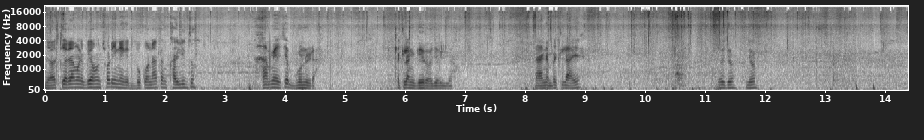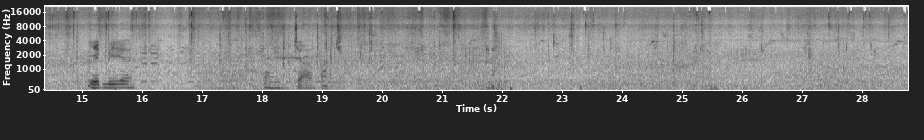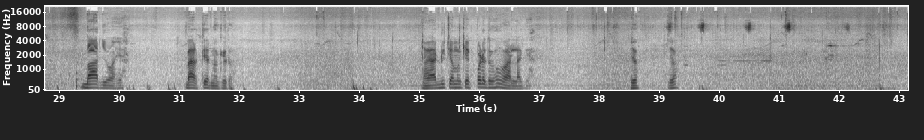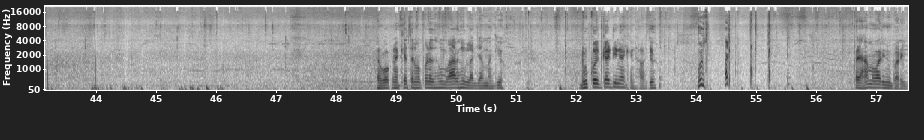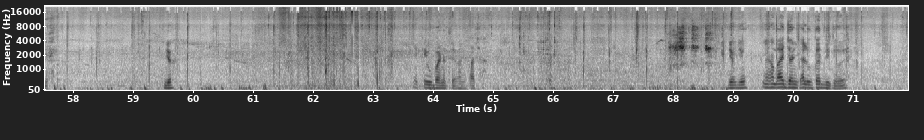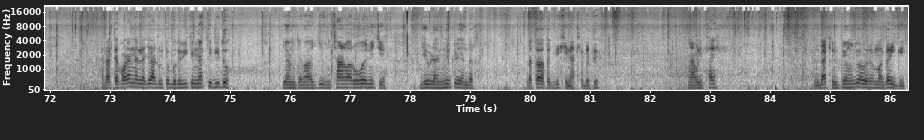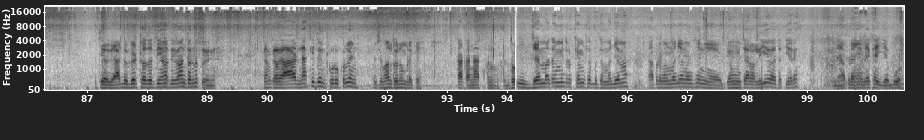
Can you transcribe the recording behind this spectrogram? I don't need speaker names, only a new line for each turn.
ને અત્યારે હમણાં બે હું છોડીને નાખી ભૂકો નાખે ખાઈ લીધો. સામે છે ભૂંડડા. કેટલાને ઘેરો જોઈ લ્યો. આને બચલા છે જો જો જો. એક, બે, ત્રણ, ચાર, પાંચ બાર જેવા છે. બાર તેરનો ઘેરો. હવે આ ડૂચામાં ક્યાંક પડે તો શું વાર લાગે? જો જો. વોકના ખેતરમાં પડે તો હું વાર શું લાગે આમાં ગયો? ભૂકો જ કાઢી નાખીને આવજો પછી આમાં વારીને ઊભા રહી જાય. જો. એ કે ઊભા નથી રહેવાના પાછા. જો જો. એમાં બાજવાનું ચાલુ કરી દીધું હવે. રાતે પડે ને એટલે જો આ ડૂચો બધું વીકી નાખી દીધો. જેમ તેમ આ જે છાણવાળું હોય નીચે જીવડા નીકળી અંદર. એટલે તરત જ વીખી નાખે બધું. આવણી ખાય. અને બાકીનું પીવું જો હવે એમાં ગરી ગઈ. અત્યારે આડો બેઠો તો ત્યાં સુધી વાંધો નહોતો એને. કારણ કે હવે આ નાખી દે ને પૂરું કરી લઈને પછી વાંધો ન મળે કે કાંટા નાખવાનું જય માતા મિત્રો, કેમ છો બધા મજામાં? આપણે પણ મજામાં છે ને ભેહું ચારવા લઈ આવ્યા હતા ત્યારે. ને આપણે અહીંયા દેખાઈ ગયા બોર.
